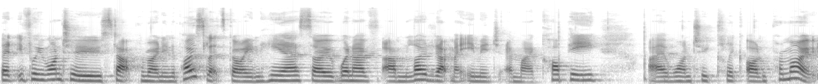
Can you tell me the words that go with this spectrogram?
but if we want to start promoting the post, let's go in here. So when I've um, loaded up my image and my copy, I want to click on promote.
